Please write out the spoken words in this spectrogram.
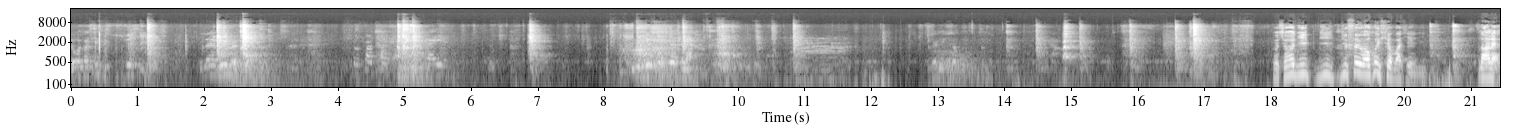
我他其实学习，来这边。手套套上，可以。你说这是啥？我小孩，你你你飞完会学把鞋的？哪来？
